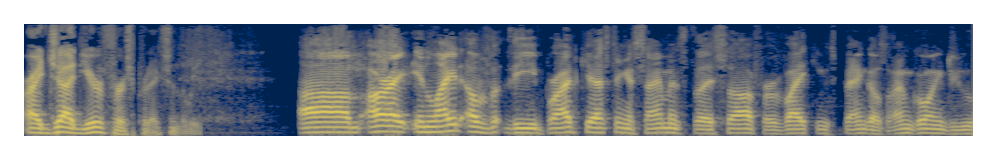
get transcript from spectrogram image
All right, Judd, your first prediction of the week. Um, all right. In light of the broadcasting assignments that I saw for Vikings Bengals, I'm going to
